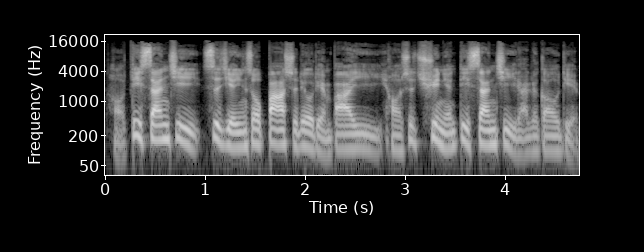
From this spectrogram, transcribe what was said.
好，第三季字节营收八十六点八亿，好，是去年第三季以来的高点。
